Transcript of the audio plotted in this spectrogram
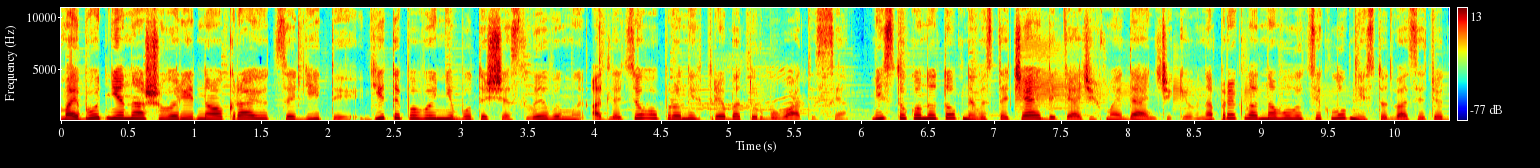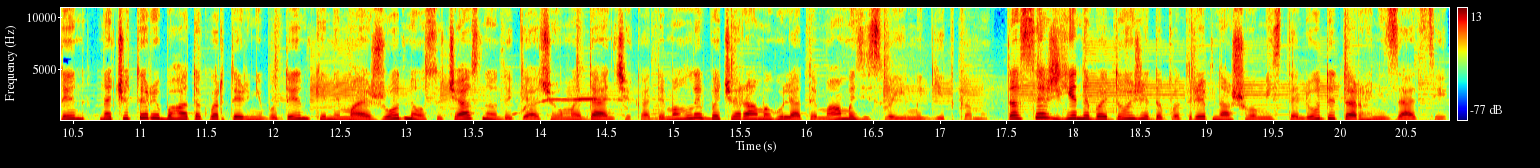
Майбутнє нашого рідного краю це діти. Діти повинні бути щасливими, а для цього про них треба турбуватися. Місту Конотоп не вистачає дитячих майданчиків. Наприклад, на вулиці Клубній 121 на чотири багатоквартирні будинки немає жодного сучасного дитячого майданчика, де могли б вечорами гуляти мами зі своїми дітками. Та все ж є небайдужі до потреб нашого міста люди та організації.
